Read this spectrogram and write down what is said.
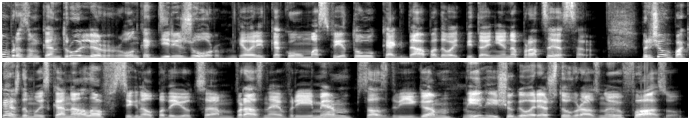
образом, контроллер, он как дирижер, говорит какому мосфету, когда подавать питание на процессор. Причем по каждому из каналов сигнал подается в разное время, со сдвигом, или еще говорят, что в разную фазу.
